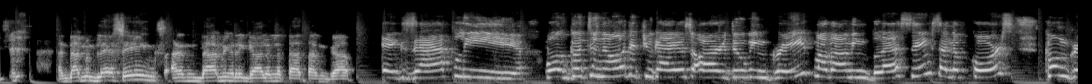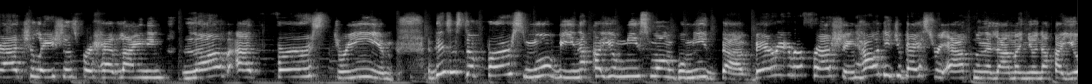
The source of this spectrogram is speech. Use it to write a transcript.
Ang daming blessings, ang daming regalo na tatanggap. Exactly. Well, good to know that you guys are doing great. Maraming blessings. And of course, congratulations for headlining Love at First Stream. This is the first movie na kayo mismo ang bumida. Very refreshing. How did you guys react nung nalaman nyo na kayo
